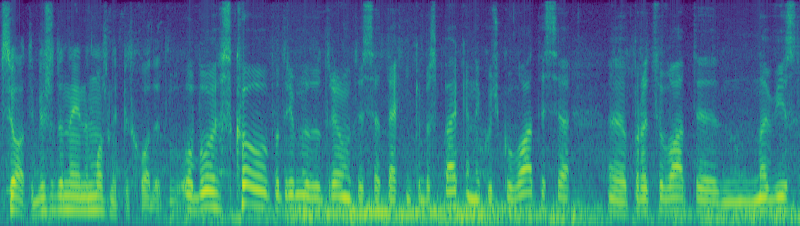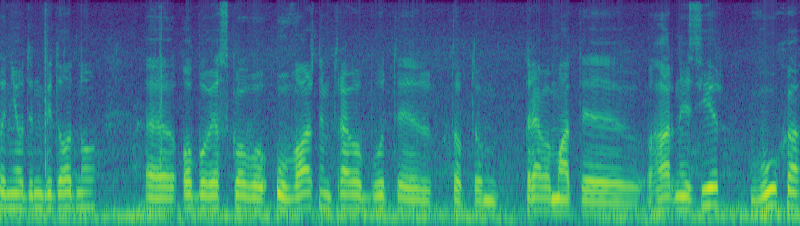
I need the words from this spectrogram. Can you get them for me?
Все, тобі вже до неї не можна підходити. Обов'язково потрібно дотримуватися техніки безпеки, не кучкуватися, е, працювати на відстані один від одного. Е, Обов'язково уважним треба бути, тобто треба мати гарний зір, вуха,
